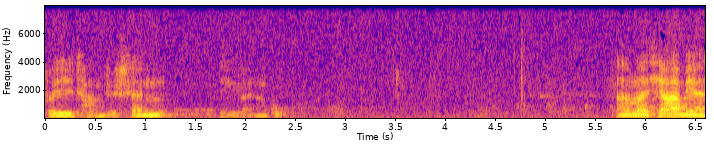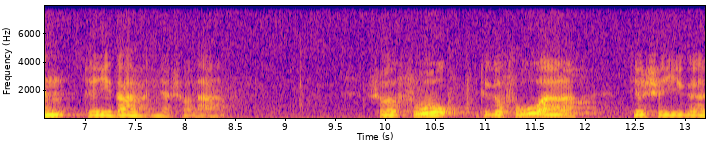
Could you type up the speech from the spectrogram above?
非常之深的缘故。那么下边这一段文就说了，说福这个福啊，就是一个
